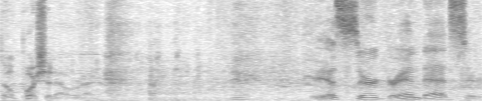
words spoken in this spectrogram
Don't push it out right. Yes, sir, Granddad, sir.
